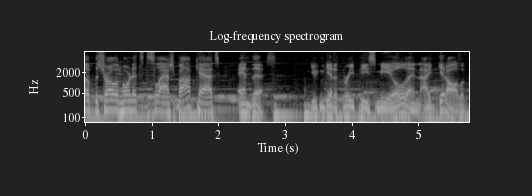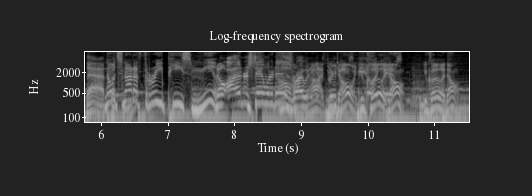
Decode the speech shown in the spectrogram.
of the Charlotte Hornets slash Bobcats and this. You can get a three piece meal, and I get all of that. No, it's not a three piece meal. No, I understand what it is, oh right? God, you, you don't. You clearly don't. You clearly don't.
